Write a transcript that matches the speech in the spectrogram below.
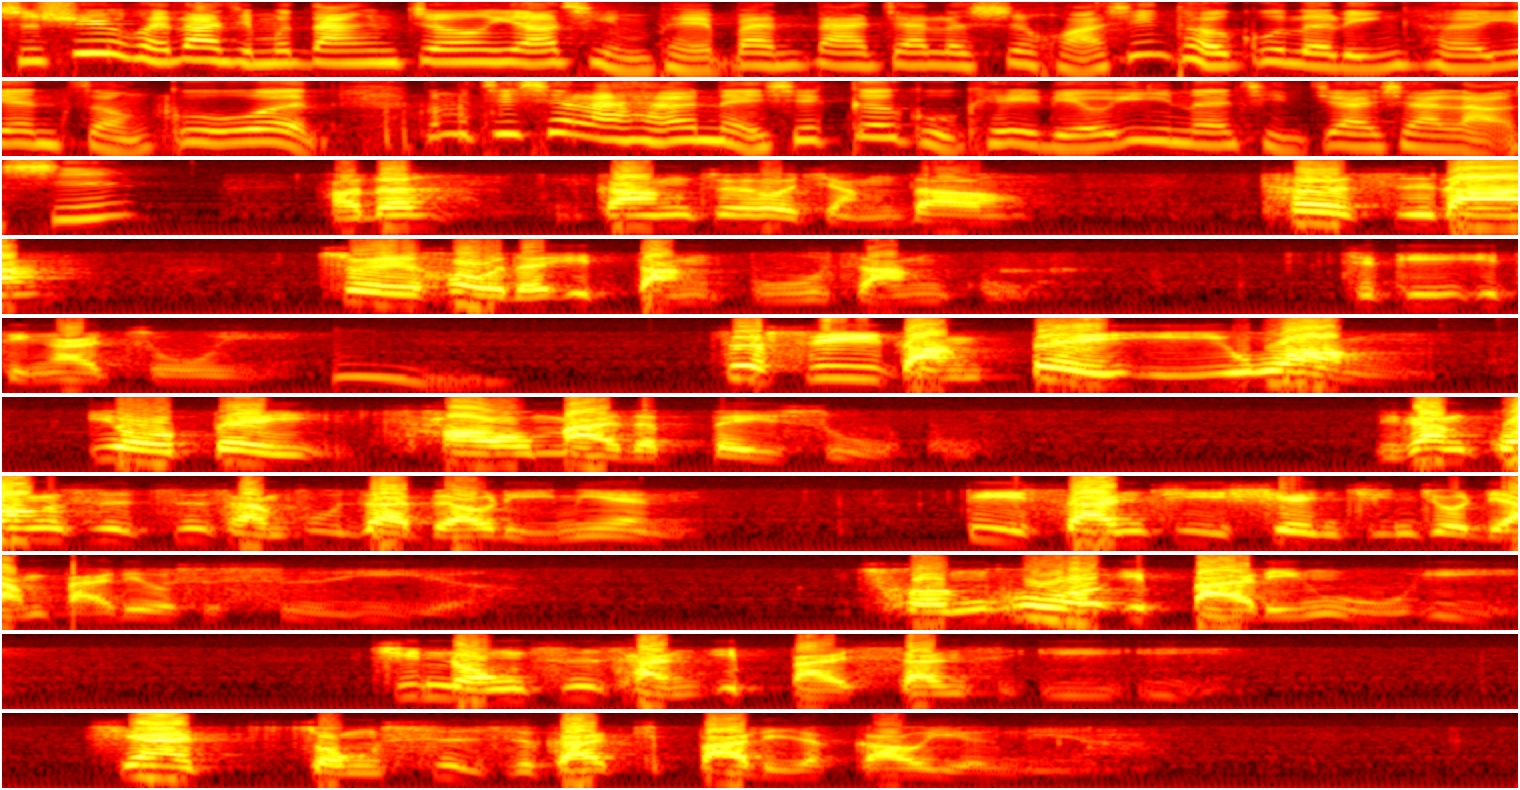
持续回到节目当中，邀请陪伴大家的是华信投顾的林和燕总顾问。那么接下来还有哪些个股可以留意呢？请教一下老师。好的，刚刚最后讲到特斯拉最后的一档补涨股，这个一定要注意。嗯，这是一档被遗忘又被超卖的倍数股。你看，光是资产负债表里面，第三季现金就两百六十四亿了。存货一百零五亿，金融资产一百三十一亿，现在总市值该把你的高一年。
